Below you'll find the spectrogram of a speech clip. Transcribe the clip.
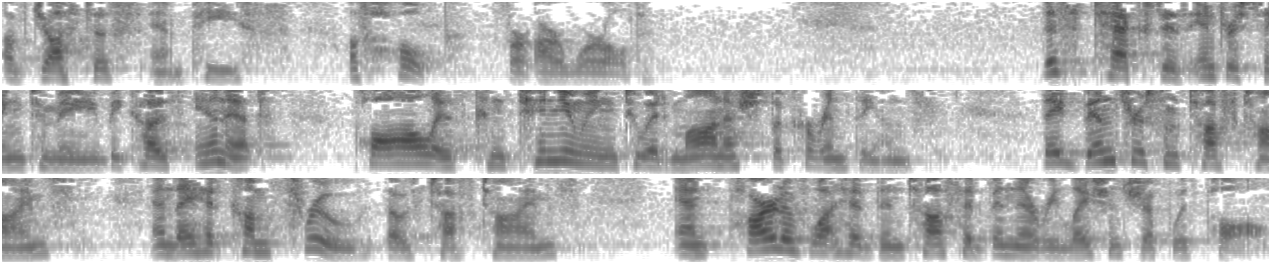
of justice and peace, of hope for our world. This text is interesting to me because in it, Paul is continuing to admonish the Corinthians. They'd been through some tough times, and they had come through those tough times. And part of what had been tough had been their relationship with Paul.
